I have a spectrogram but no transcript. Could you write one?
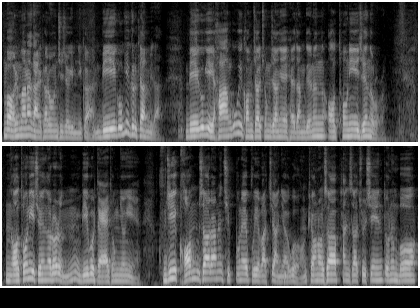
뭐 얼마나 날카로운 지적입니까? 미국이 그렇게 합니다. 미국이 한국의 검찰총장에 해당되는 어토니 제너럴. 어토니 제너럴은 미국 대통령이 굳이 검사라는 직분에 구애받지 않냐고 변호사, 판사 출신 또는 뭐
